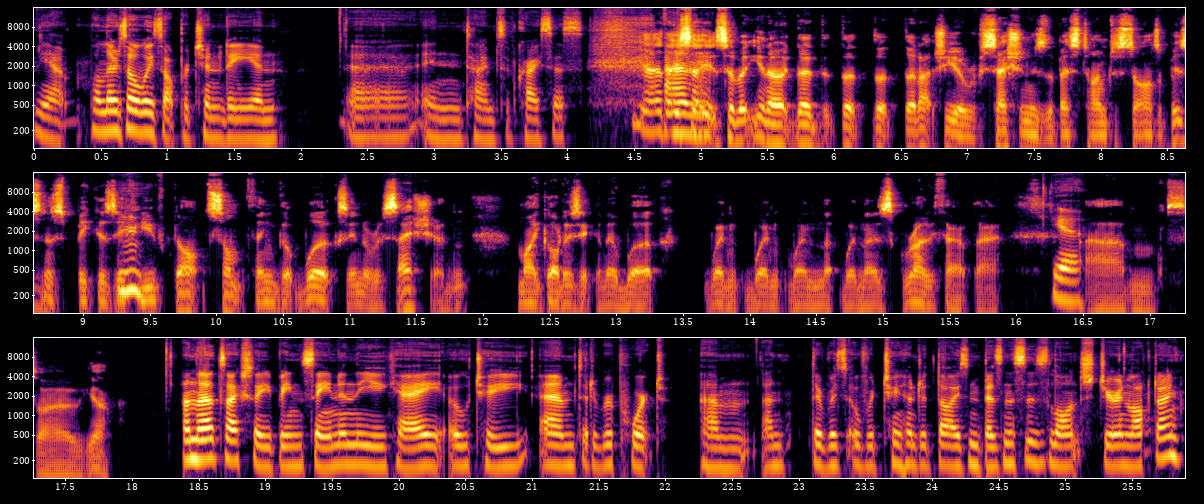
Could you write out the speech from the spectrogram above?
Yeah. Well, there's always opportunity in uh, in times of crisis. Yeah, they say Um, it's about you know that, that that that actually a recession is the best time to start a business because if Hmm. you've got something that works in a recession, my God, is it going to work when when when when there's growth out there? Yeah. Um, so yeah, And that's actually been seen in the UK. O2 um, did a report, um, and there was over 200,000 businesses launched during lockdown.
